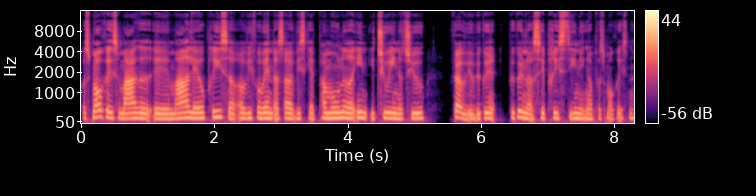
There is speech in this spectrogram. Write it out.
på smågrisemarkedet øh, meget lave priser, og vi forventer så, at vi skal et par måneder ind i 2021, før vi begynder at se prisstigninger på smågrisene.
